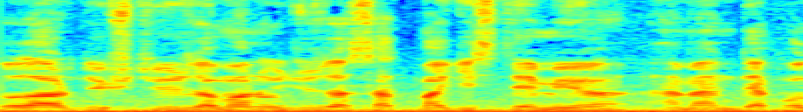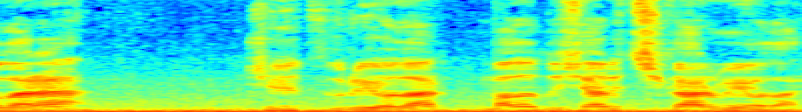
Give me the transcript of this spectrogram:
Dolar düştüğü zaman ucuza satmak istemiyor. Hemen depolara kilit vuruyorlar. Malı dışarı çıkarmıyorlar.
